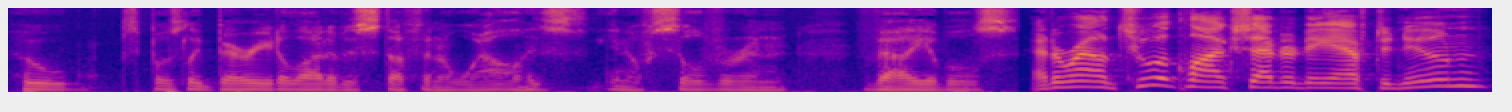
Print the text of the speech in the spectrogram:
who supposedly buried a lot of his stuff in a well, his you know silver and valuables. At around two o'clock Saturday afternoon,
